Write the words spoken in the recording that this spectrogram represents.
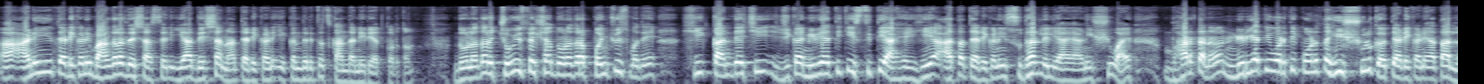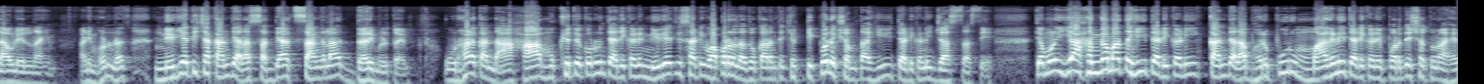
आणि त्या ठिकाणी बांगलादेश असेल या देशांना त्या ठिकाणी एकंदरीतच कांदा निर्यात करतो. दोन हजार चोवीसपेक्षा दोन हजार पंचवीसमध्ये ही कांद्याची जी काय निर्यातीची स्थिती आहे ही आता त्या ठिकाणी सुधारलेली आहे आहे आणि शिवाय भारतानं निर्यातीवरती कोणतंही शुल्क त्या ठिकाणी आता लावलेलं नाही. आणि म्हणूनच निर्यातीच्या कांद्याला सध्या चांगला दर मिळतोय. उन्हाळ कांदा हा मुख्यत्वे करून त्या ठिकाणी निर्यातीसाठी वापरला जातो कारण त्याची टिकवण क्षमता ही त्या ठिकाणी जास्त असते. त्यामुळे या हंगामातही त्या ठिकाणी कांद्याला भरपूर मागणी त्या ठिकाणी परदेशातून आहे.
